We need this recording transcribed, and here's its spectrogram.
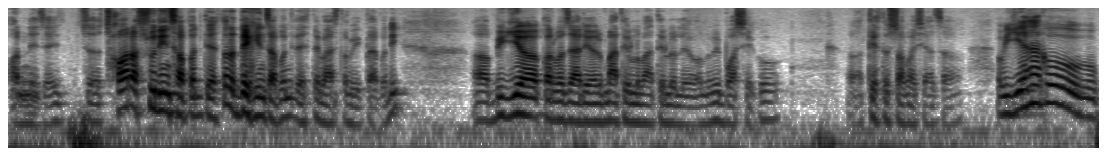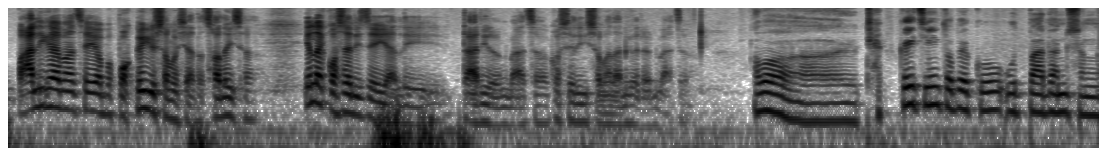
भन्ने चाहिँ छ- र सुनिन्छ पनि त्यस्तो र देखिन्छ पनि त्यस्तै वास्तविकता पनि। विज्ञ कर्मचारीहरू माथिल्लो माथिल्लो लेभलमै बसेको त्यस्तो समस्या छ। अब यहाँको पालिकामा चाहिँ अब पक्कै यो समस्या त छँदैछ। यसलाई कसरी चाहिँ यहाँले टारिरहनु भएको छ कसरी समाधान गरिरहनु भएको छ? अब ठ्याक्कै चाहिँ तपाईँको उत्पादनसँग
